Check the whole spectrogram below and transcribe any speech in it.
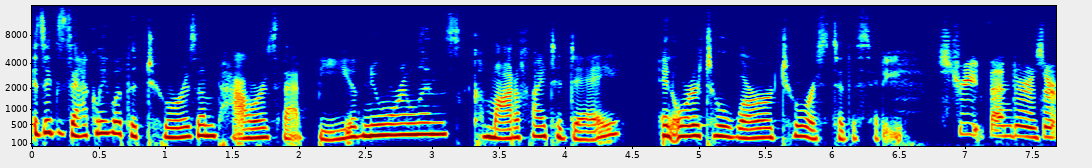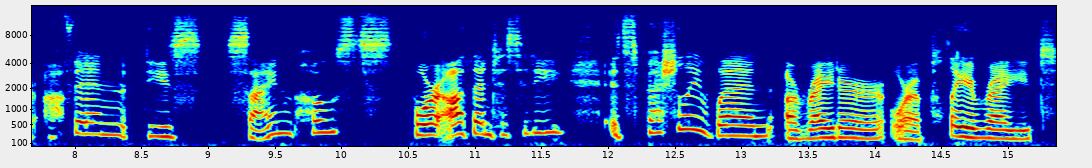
is exactly what the tourism powers that be of New Orleans commodify today in order to lure tourists to the city. Street vendors are often these signposts for authenticity, especially when a writer or a playwright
